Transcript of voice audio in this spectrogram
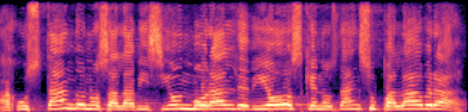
ajustándonos a la visión moral de Dios que nos da en su palabra,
